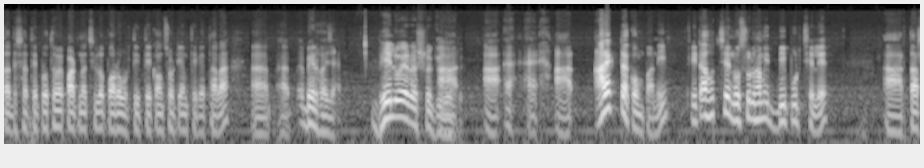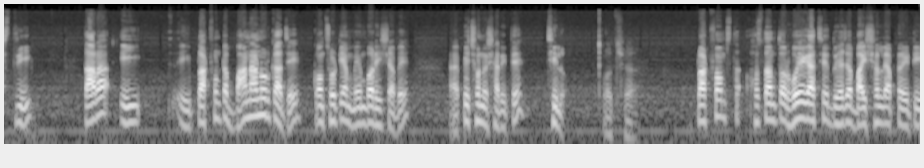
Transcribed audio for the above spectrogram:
তাদের সাথে প্রথমে পার্টনার ছিল পরবর্তীতে কনসোর্টিয়াম থেকে তারা বের হয়ে যায়। ভেলওয়্যার আসলো আর হ্যাঁ আর আরেকটা কোম্পানি এটা হচ্ছে নসরুল হামিদ বিপুর ছেলে আর তার স্ত্রী তারা এই এই প্ল্যাটফর্মটা বানানোর কাজে কনসোর্টিয়াম মেম্বার হিসাবে পেছনের সারিতে ছিল। আচ্ছা। প্ল্যাটফর্ম হস্তান্তর হয়ে গেছে। দু হাজার বাইশ সালে আপনার এটি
